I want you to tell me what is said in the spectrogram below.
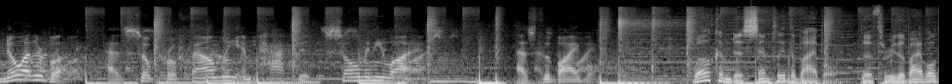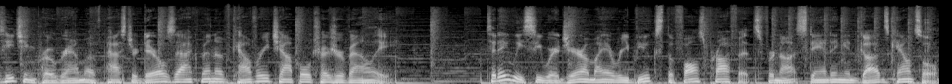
No other book has so profoundly impacted so many lives as the Bible. Welcome to Simply the Bible, the Through the Bible teaching program of Pastor Daryl Zachman of Calvary Chapel, Treasure Valley. Today we see where Jeremiah rebukes the false prophets for not standing in God's counsel,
